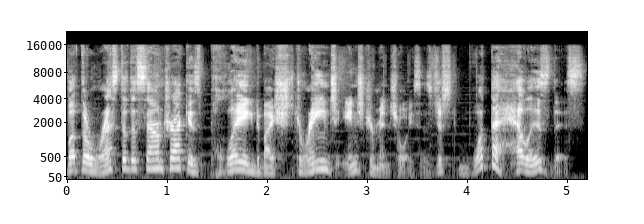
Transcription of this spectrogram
But the rest of the soundtrack is plagued by strange instrument choices. Just what the hell is this?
